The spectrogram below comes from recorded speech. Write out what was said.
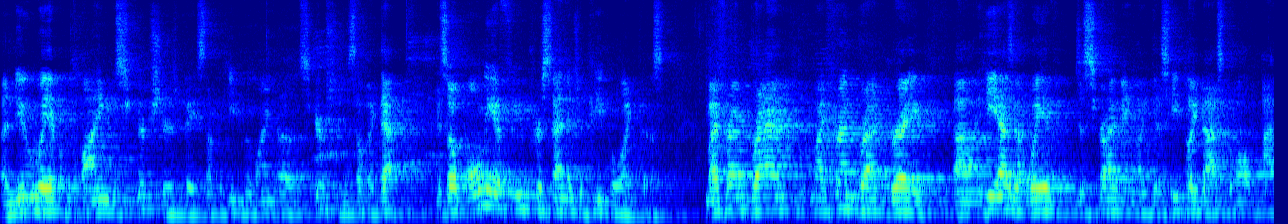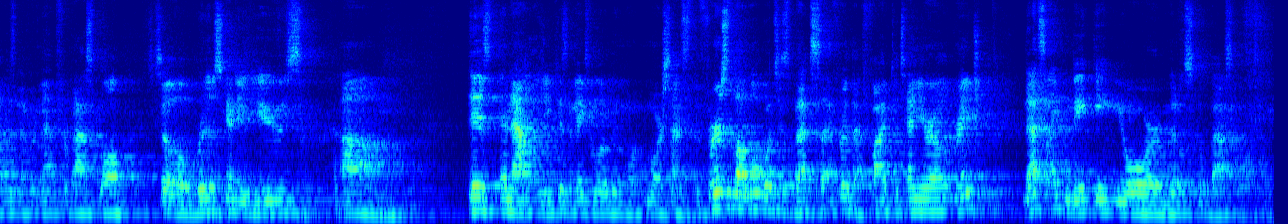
A new way of applying the scriptures based on the Hebrew language, uh, scriptures and stuff like that. And so only a few percentage of people like this. My friend Brad, my friend Brad Gray, uh, he has a way of describing like this. He played basketball. I was never meant for basketball, so we're just going to use um, his analogy because it makes a little bit more, more, sense. The first level, which is Bet Sefer, that five to ten year old range, that's like making your middle school basketball team.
